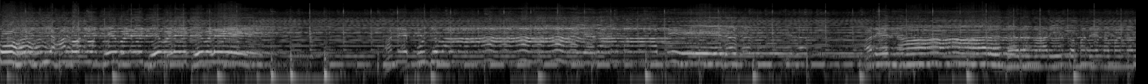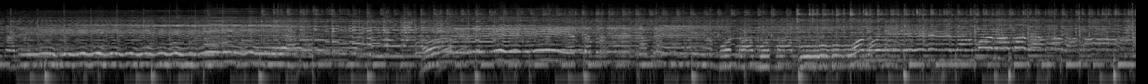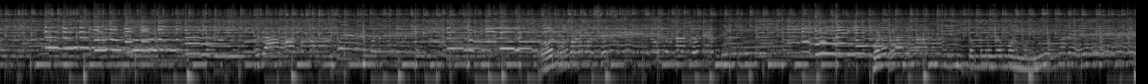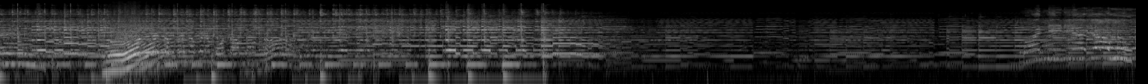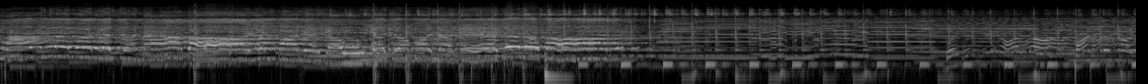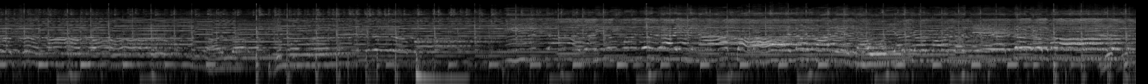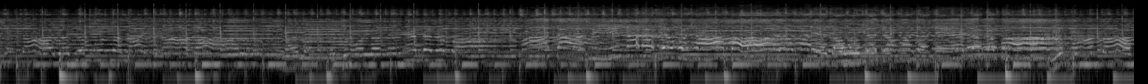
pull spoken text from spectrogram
તો હરજી હાલો ને દેવળે દેવળે દેવળે અને પૂંજવા પેર અરે નાર, નર નારી તમને નમન કરે. મોટા મોટા ભૂ ભણનાર તમને નમન કરે.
